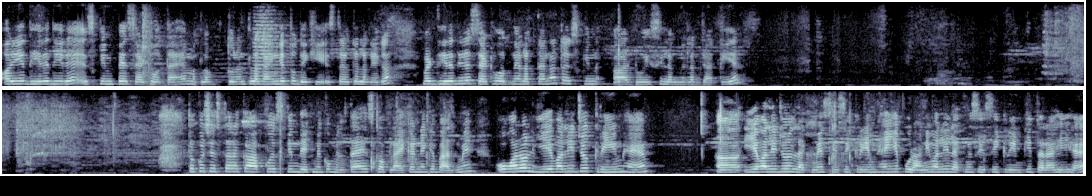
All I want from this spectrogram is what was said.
और ये धीरे धीरे स्किन पे सेट होता है मतलब तुरंत लगाएँगे तो देखिए इस तरह का लगेगा बट धीरे धीरे सेट होने लगता है ना तो स्किन डुई सी लगने लग जाती है। तो कुछ इस तरह का आपको स्किन देखने को मिलता है, इसको अप्लाई करने के बाद में। ओवरऑल ये वाली जो क्रीम है ये वाली जो लैक्मे सीसी क्रीम है, ये पुरानी वाली लैक्मे सीसी क्रीम की तरह ही है।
